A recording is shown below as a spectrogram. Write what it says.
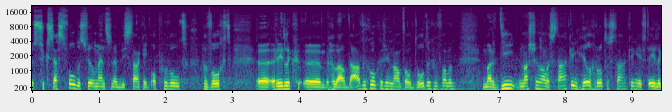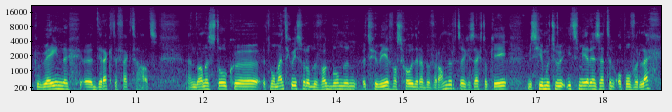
succesvol. Dus veel mensen hebben die staking opgevolgd. Gevolgd. Uh, redelijk uh, gewelddadig ook, er zijn een aantal doden gevallen. Maar die nationale staking, heel grote staking, heeft eigenlijk weinig direct effect gehad. En dan is het ook het moment geweest waarop de vakbonden het geweer van schouder hebben veranderd. En gezegd, oké, misschien moeten we iets meer inzetten op overleg,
